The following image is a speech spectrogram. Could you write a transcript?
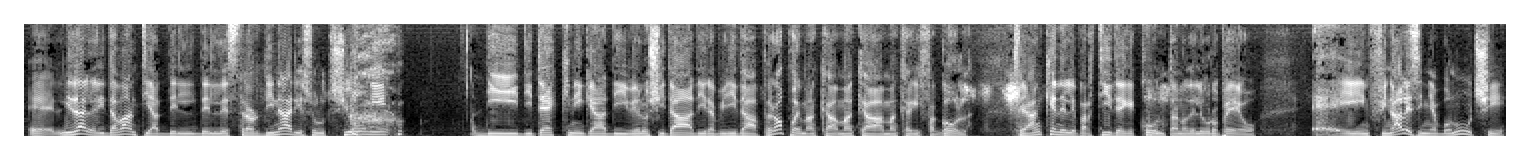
Eh, L'Italia lì davanti ha del, delle straordinarie soluzioni di, di, tecnica, di velocità, di rapidità, però poi manca, manca, manca chi fa gol. Cioè anche nelle partite che contano dell'europeo, eh, in finale segna Bonucci,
